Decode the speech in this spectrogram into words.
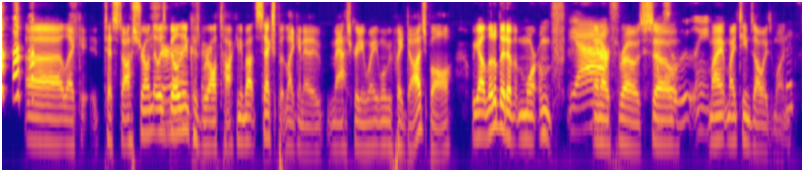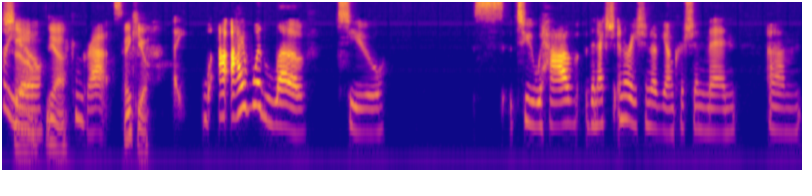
uh, like testosterone that was building, because we're all talking about sex, but like in a masquerading way. When we played dodgeball, we got a little bit of more oomph Yeah. in our throws. So absolutely. my my team's always won. Good for so, you. Yeah, Congrats. thank you. I, I would love to to have the next generation of young Christian men um,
